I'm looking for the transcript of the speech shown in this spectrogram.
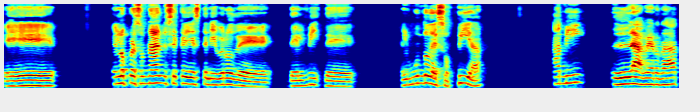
Eh, en lo personal, yo sé que hay este libro de, del, de El mundo de Sofía. A mí, la verdad,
